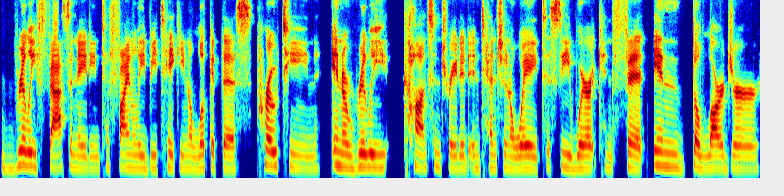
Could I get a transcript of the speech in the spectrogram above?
really fascinating to finally be taking a look at this protein in a really concentrated, intentional way to see where it can fit in the larger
